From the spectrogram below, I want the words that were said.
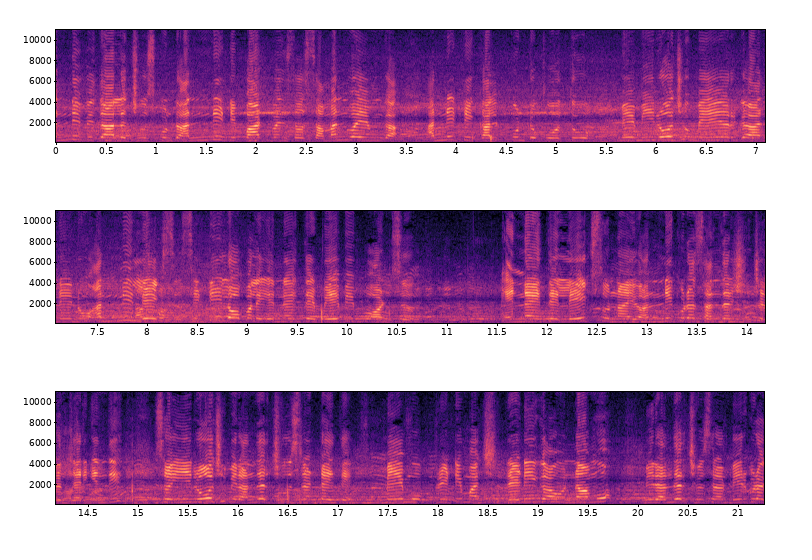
అన్ని విధాలు చూసుకుంటూ అన్ని డిపార్ట్మెంట్స్తో సమన్వయంగా అన్నిటినీ కలుపుకుంటూ పోతూ మేము ఈరోజు మేయర్గా నేను అన్ని లేక్స్ సిటీ లోపల ఎన్నైతే బేబీ పాండ్స్ ఎన్నైతే లేక్స్ ఉన్నాయో అన్నీ కూడా సందర్శించడం జరిగింది. సో ఈరోజు రోజు మీరు అందరు చూసినట్టయితే మేము ప్రిటి మచ్ రెడీగా ఉన్నాము. మీరందరూ చూసినారు మీరు కూడా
